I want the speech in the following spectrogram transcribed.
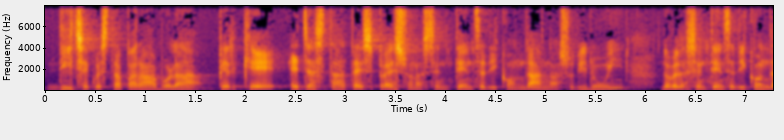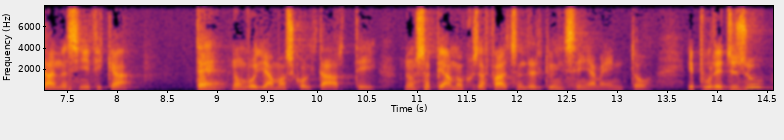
dice questa parabola perché è già stata espressa una sentenza di condanna su di lui, dove la sentenza di condanna significa te non vogliamo ascoltarti, non sappiamo cosa facciano del tuo insegnamento. Eppure Gesù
